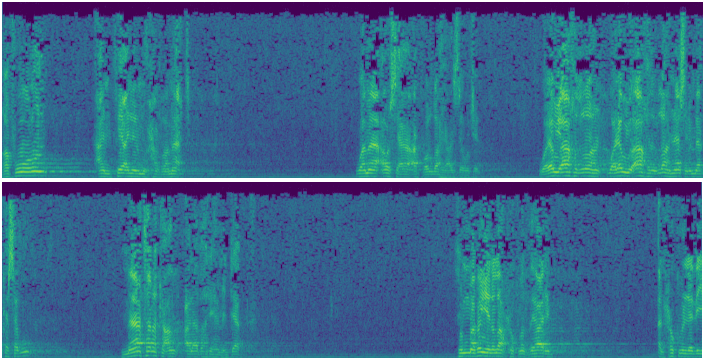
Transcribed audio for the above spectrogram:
غفور عن فعل المحرمات. وما أوسع عفو الله عز وجل. ولو يؤاخذ الله ولو يؤاخذ الله الناس بما كسبوا ما ترك على ظهرها من دابة. ثم بين الله حكم الظهار الحكم الذي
